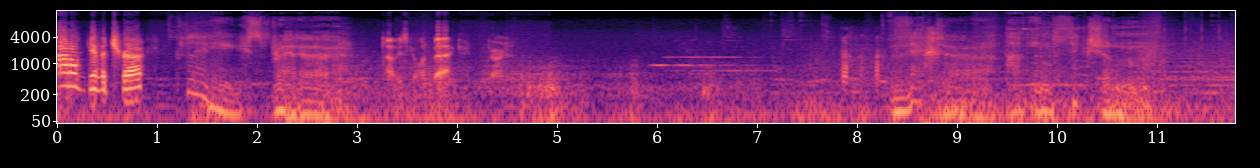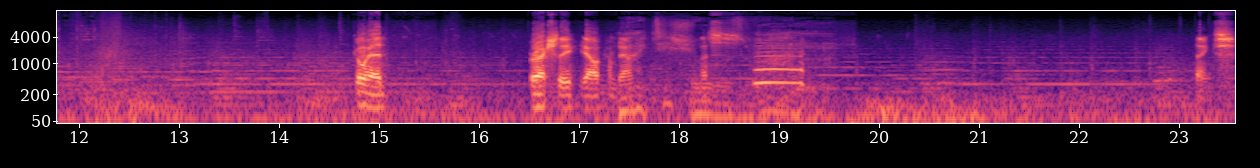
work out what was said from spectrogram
I don't give a truck. Plague spreader. Oh, he's going back. Darn it. Vector of infection. Go ahead. Or actually, yeah, I'll come down. My That's- run. Thanks.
